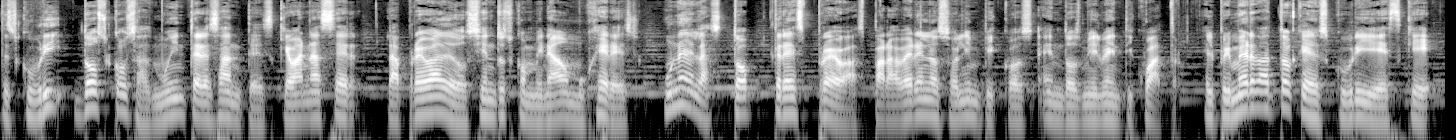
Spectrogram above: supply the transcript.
descubrí dos cosas muy interesantes que van a ser la prueba de 200 combinado mujeres, una de las top 3 pruebas para ver en los Olímpicos en 2024. El primer dato que descubrí es que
